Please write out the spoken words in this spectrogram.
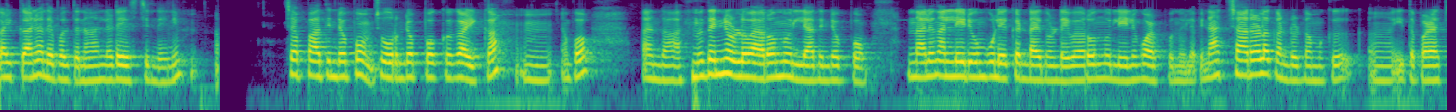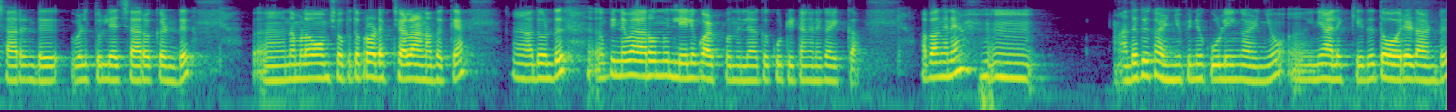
കഴിക്കാനും അതേപോലെ തന്നെ നല്ല ടേസ്റ്റ് ഉണ്ടേനി ചപ്പാത്തിന്റെ ഒപ്പം ചോറിന്റെ ഒപ്പം ഒക്കെ കഴിക്കാം അപ്പോൾ എന്താ ഇന്ന് തന്നെ ഉള്ളു വേറെ ഒന്നും ഇല്ല അതിന്റെ ഒപ്പം എന്നാലും നല്ല എരിവും പുളിയൊക്കെ ഉണ്ടായതുകൊണ്ടേ വേറെ ഒന്നും ഇല്ലെങ്കിലും കുഴപ്പമൊന്നുമില്ല. പിന്നെ അച്ചാറുകളൊക്കെ ഉണ്ട് കേട്ടോ നമുക്ക് ഈത്തപ്പഴ അച്ചാറുണ്ട് വെളുത്തുള്ളി അച്ചാറൊക്കെ ഉണ്ട്. നമ്മളെ ഹോം ഷോപ്പിലത്തെ പ്രോഡക്റ്റുകളാണ് അതൊക്കെ. അതുകൊണ്ട് പിന്നെ വേറെ ഒന്നും ഇല്ലെങ്കിലും കുഴപ്പമൊന്നുമില്ല. അതൊക്കെ കൂട്ടിയിട്ട് അങ്ങനെ കഴിക്കാം. അപ്പം അങ്ങനെ അതൊക്കെ കഴിഞ്ഞു. പിന്നെ കുളിയും കഴിഞ്ഞു. ഇനി അലക്കിയത് തോരടാണ്ട്.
